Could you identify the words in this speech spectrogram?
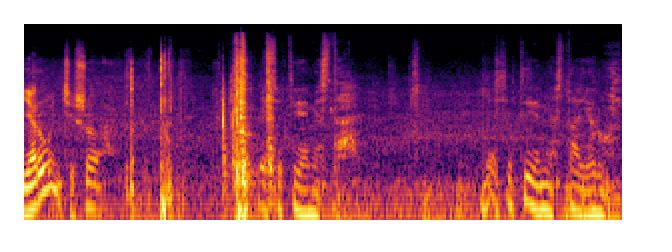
Ярунь чи що? Десь міста. Десь міста Ярунь.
